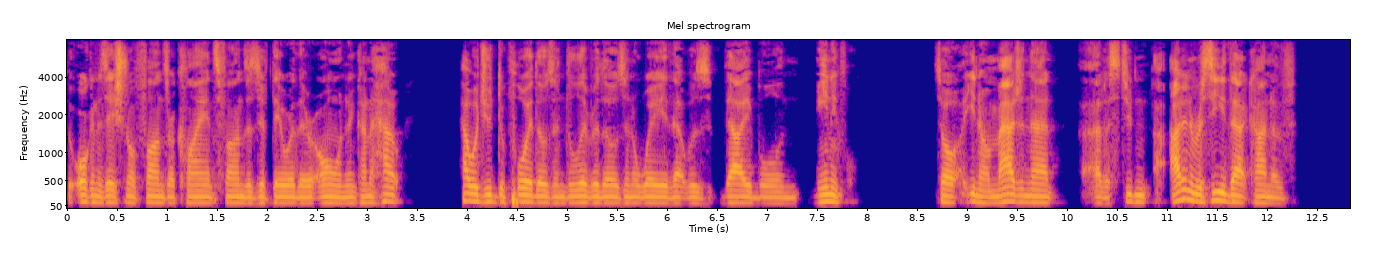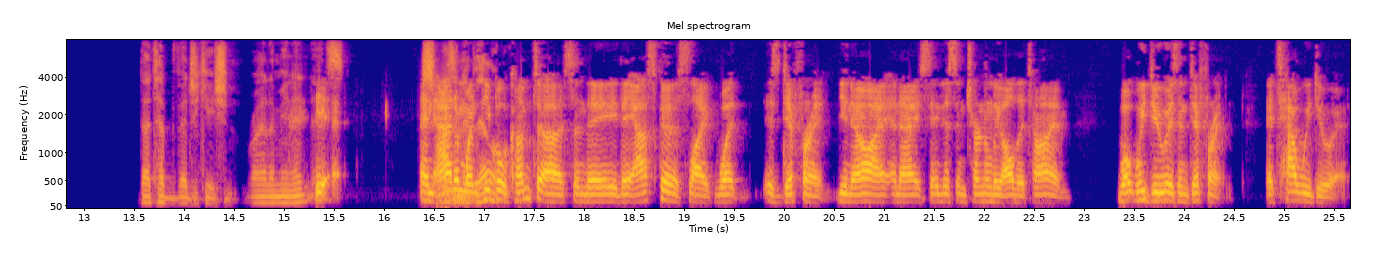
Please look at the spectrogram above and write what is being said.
the organizational funds or clients' funds as if they were their own, and kind of how how would you deploy those and deliver those in a way that was valuable and meaningful? So you know, imagine that at a student. I didn't receive that kind of that type of education, right? I mean, it, yeah. And Adam, when people come to us and they they ask us like, what is different, you know, I and I say this internally all the time. What we do isn't different. It's how we do it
